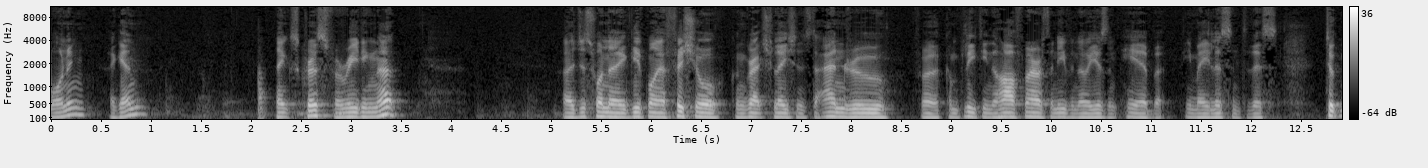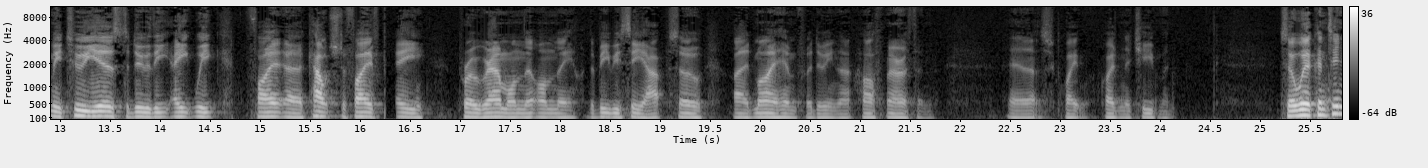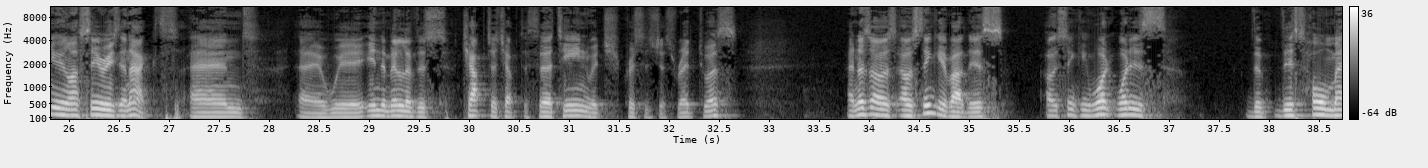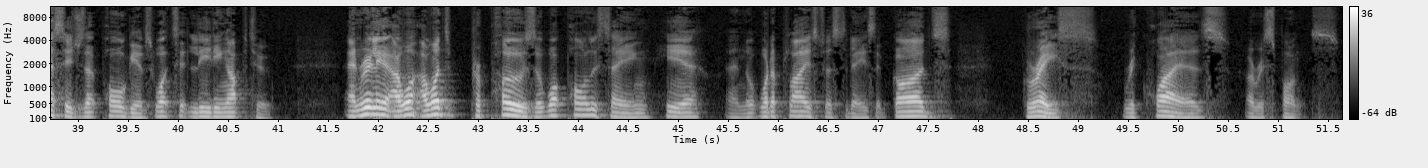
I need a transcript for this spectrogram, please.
morning again. Thanks, Chris, for reading that. I just want to give my official congratulations to Andrew for completing the half marathon, even though he isn't here, but he may listen to this. It took me two years to do the eight week fi- uh, Couch to 5K program on the, on the, the BBC app, so I admire him for doing that half marathon. Uh, that's quite, quite an achievement. So we're continuing our series in Acts, and uh, we're in the middle of this chapter, chapter 13, which Chris has just read to us. And as I was, I was thinking about this, I was thinking, what, what is the, this whole message that Paul gives? What's it leading up to? And really, I want, I want to propose that what Paul is saying here and what applies to us today is that God's grace requires a response.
